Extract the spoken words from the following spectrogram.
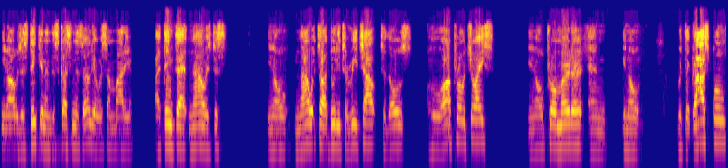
you know, I was just thinking and discussing this earlier with somebody I think that now is just, you know, now it's our duty to reach out to those who are pro-choice, you know, pro-murder, and you know, with the gospel,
